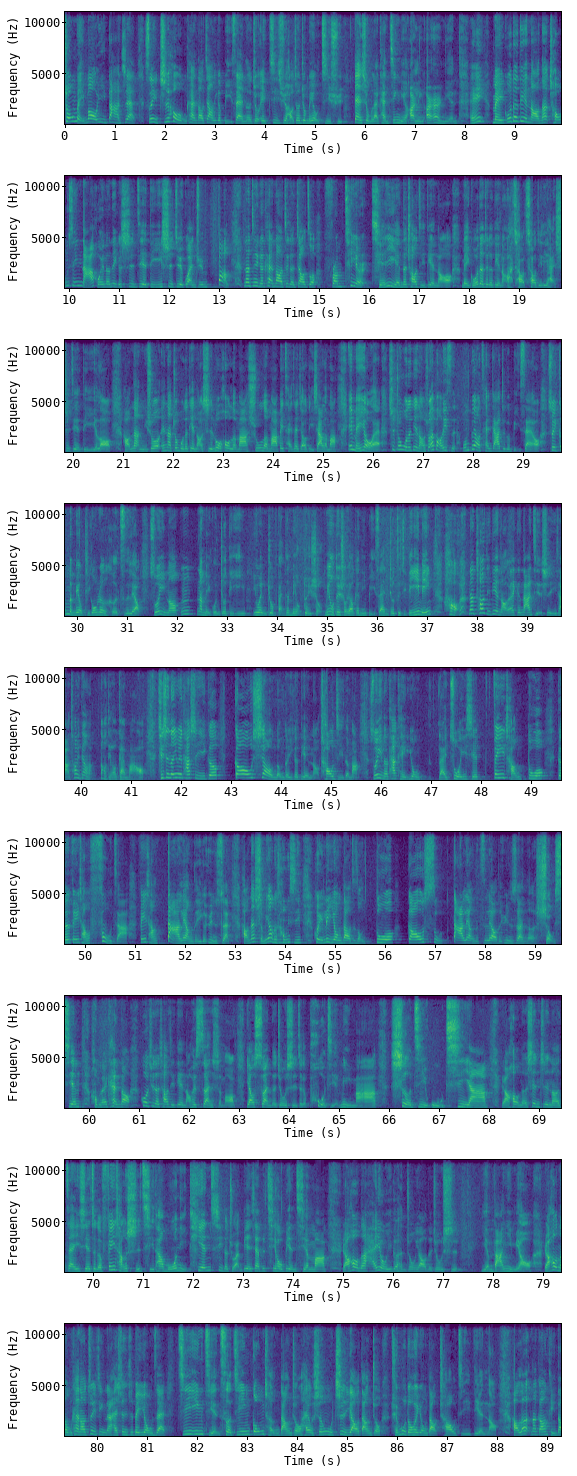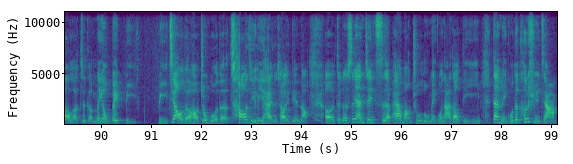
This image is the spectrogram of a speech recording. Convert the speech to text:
中美贸易大战，所以之后我们看到这样的一个比赛呢，就诶继续好像就没有继续。但是我们来看今年二零二二年，诶，美国的电脑呢重新拿回了那个世界第一世界冠军，棒！那这个看到这个叫做 Frontier 前沿的超级电脑哦，美国的这个电脑啊超超级厉害，世界第一了哦。好，那你说，诶，那中国的电脑是落后了吗？输了吗？被踩在脚底下了吗？诶，没有诶，是中国的电脑说，哎，不好意思，我们不要参加这个比赛哦，所以根本没有提供任何资料，所以呢，嗯，那美国你就第一，因为你就反正没有对手，没有对手要跟你比赛，你就自己第一名。好，那超级电脑来跟大家解释一下，超级电脑到底要干嘛哦？其实呢，因为它是一个高效能的一个电脑，超级的嘛，所以呢，它可以用来做一些非常多跟非常复杂、非常大量的一个运算。好，那什么样的东西会利用到这种多？高速大量的资料的运算呢？首先，我们来看到过去的超级电脑会算什么？要算的就是这个破解密码、设计武器呀、然后呢，甚至呢，在一些这个非常时期，它模拟天气的转变。现在不是气候变迁吗？然后呢，还有一个很重要的就是。研发疫苗，然后呢，我们看到最近呢，还甚至被用在基因检测、基因工程当中，还有生物制药当中，全部都会用到超级电脑。好了，那刚刚提到了这个没有被比比较的哈，中国的超级厉害的超级电脑，呃，这个虽然这次排行榜出炉，美国拿到第一，但美国的科学家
